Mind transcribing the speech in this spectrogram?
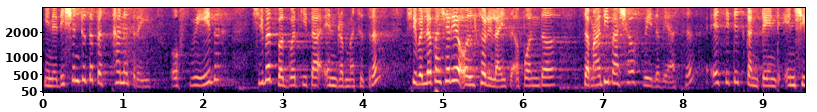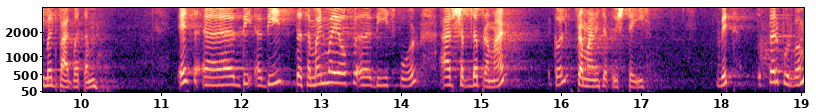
In addition to the Prasthanatrayi of Ved, Srimad Bhagavad Gita and Brahma Sutra, Sri Vallabhacharya also relies upon the Samadhi Bhasha of Veda Vyasa as it is contained in Srimad Bhagavatam. As uh, the, uh, these, the samanvaya of uh, these four are Shabda Praman, called Pramana Chatushtayi, with Uttar Purvam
